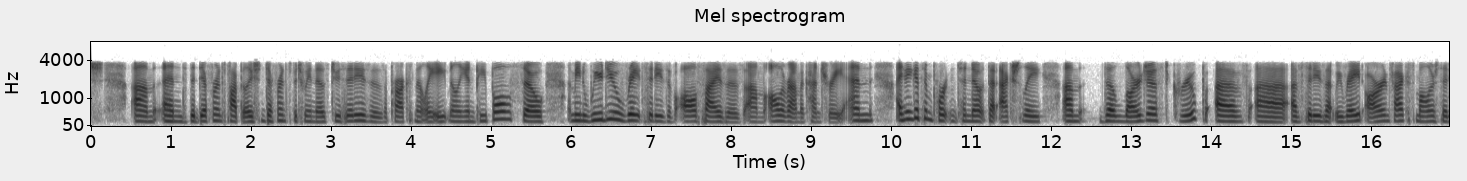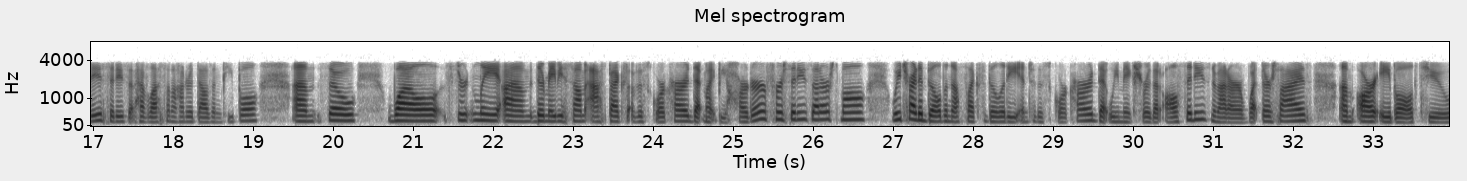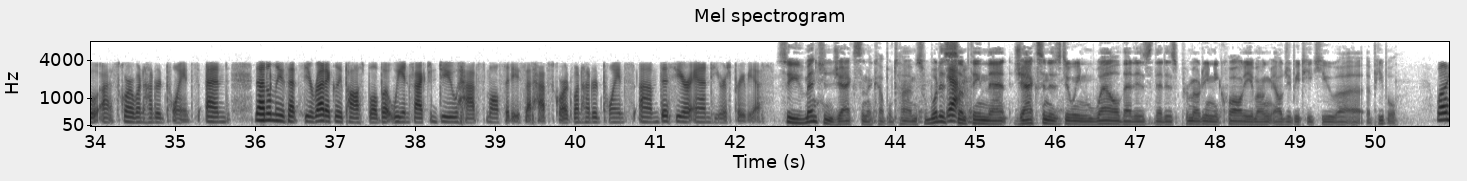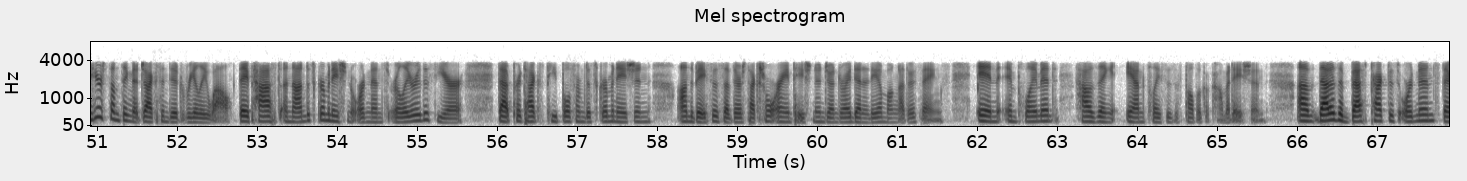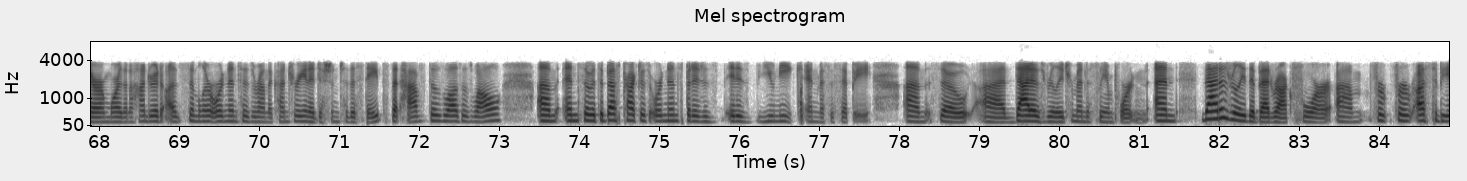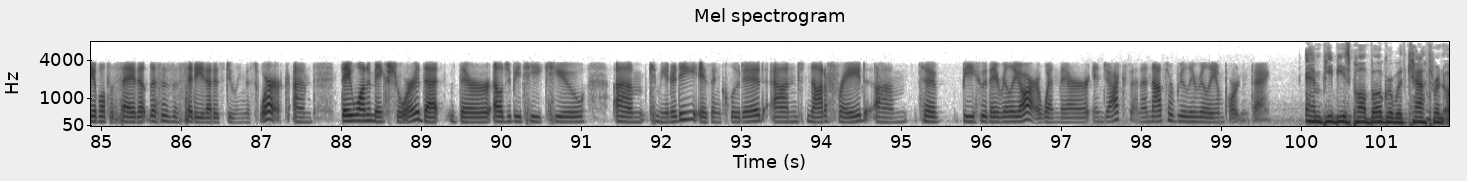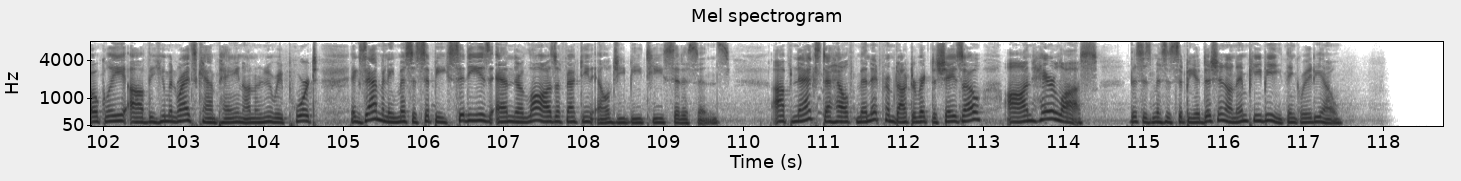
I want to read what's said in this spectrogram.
um, and the difference, population difference between those two cities is approximately eight million people. So, I mean, we do rate cities of all sizes um, all around the country, and I think it's important to note that actually um, the largest group of uh, of cities that we rate are in fact smaller cities, cities that have less than 100,000 people. Um, so while certainly um, there may be some aspects of the scorecard that might be harder for cities that are small, we try to build enough flexibility into the scorecard that we make sure that all cities, no matter what their size, um, are able to uh, score 100 points. And not only is that theoretically possible, but we in fact do have small cities that have scored 100 points um, this year and years previous. So you've mentioned Jackson a couple times. What is yeah. something that Jackson is doing well that is that is promoting equality among LGBTQ uh, people? Well, here's something that Jackson did really well. They passed a non discrimination ordinance earlier this year that protects people from discrimination on the basis of their sexual orientation and gender identity, among other things, in employment, housing, and places of public accommodation. Um, that is a best practice ordinance. There are more than 100 uh, similar ordinances around the country, in addition to the states that have those laws as well. Um, and so it's a best practice ordinance, but it is it is unique in Mississippi. Um, so uh, that is really tremendously important, and that is really the bedrock for um, for for us to be able to say that this is a city that is doing this work. Um, they want to make sure that their LGBTQ um, community is included and not afraid um, to be who they really are when they're in Jackson, and that's a really really important thing. MPB's Paul Boger with Catherine Oakley of the Human Rights Campaign on a new report examining Mississippi cities and their laws affecting LGBT citizens. Up next, a health minute from Dr. Rick DeShazo on hair loss. This is Mississippi Edition on MPB Think Radio.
